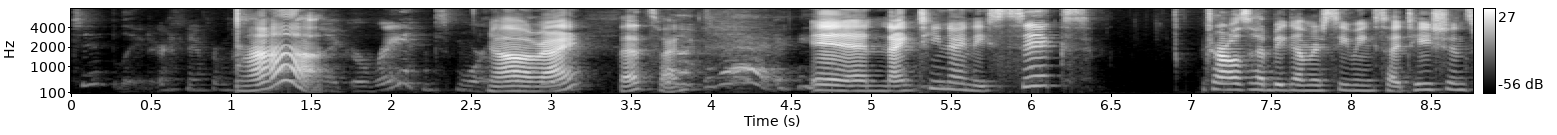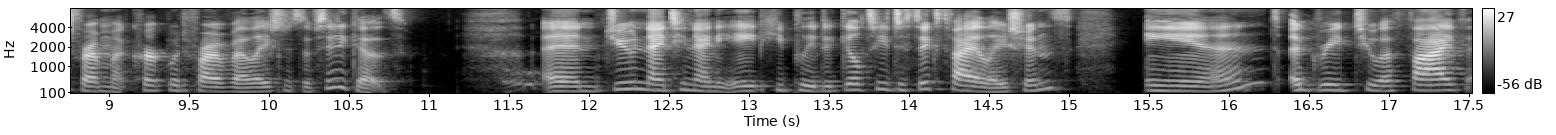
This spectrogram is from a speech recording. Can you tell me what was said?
tip later. Never mind. Ah. Like a rant more. all right. That's fine. In 1996, Charles had begun receiving citations from Kirkwood for violations of city codes. In June 1998, he pleaded guilty to six violations and agreed to a five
